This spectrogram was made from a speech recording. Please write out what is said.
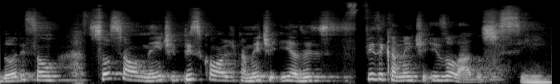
seguidores são socialmente, psicologicamente e às vezes fisicamente isolados. Sim.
